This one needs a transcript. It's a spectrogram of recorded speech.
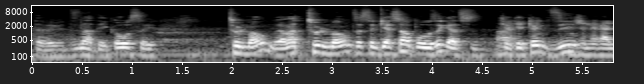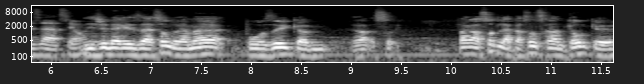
tu avais dit dans tes cours, c'est tout le monde, vraiment tout le monde. C'est une question à poser quand Ouais. quelqu'un te dit Généralisation. des généralisations, de vraiment poser comme. faire en sorte que la personne se rende compte que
